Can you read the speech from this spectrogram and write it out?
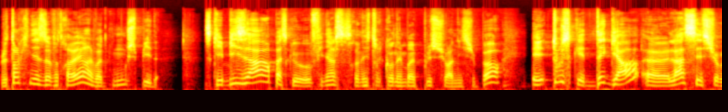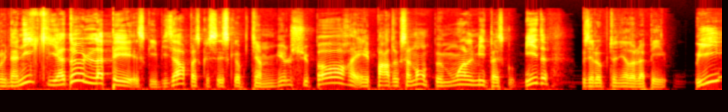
Le tankiness de votre R et votre move speed. Ce qui est bizarre parce qu'au final, ce serait des trucs qu'on aimerait plus sur Annie Support. Et tout ce qui est dégâts, euh, là, c'est sur une Annie qui a de l'AP. Ce qui est bizarre parce que c'est ce qui obtient mieux le support. Et paradoxalement, on peut moins le mid parce qu'au mid, vous allez obtenir de l'AP. Oui,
